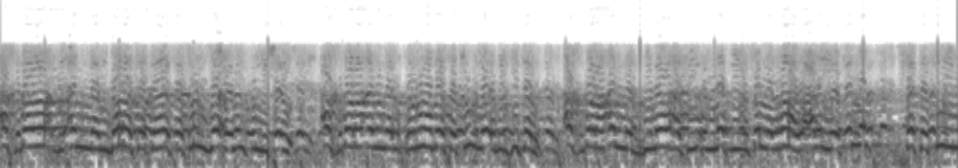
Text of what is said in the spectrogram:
أخبر بأن البركة ستنزع من كل شيء. أخبر أن القلوب ستملأ بالفتن. أخبر أن الدماء في أمته صلى الله عليه وسلم ستسيل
